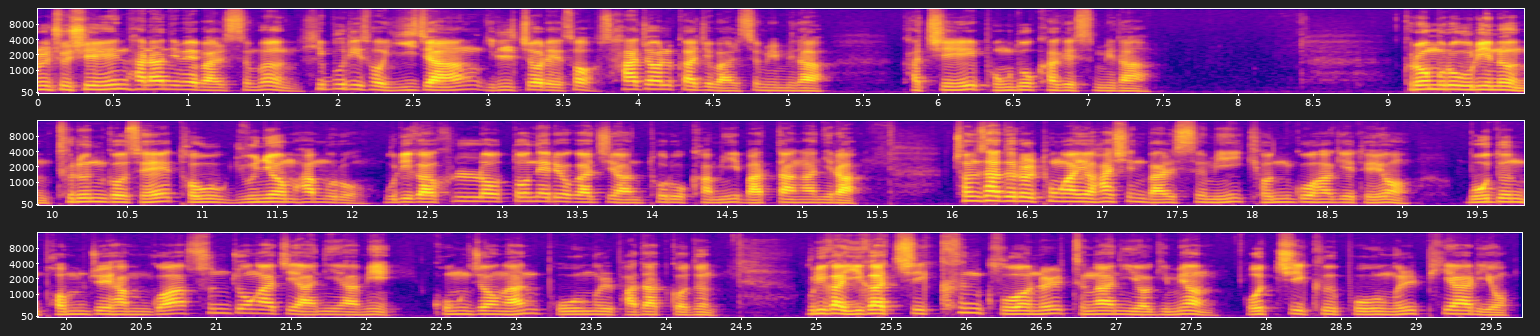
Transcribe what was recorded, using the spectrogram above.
오늘 주신 하나님의 말씀은 히브리서 2장 1절에서 4절까지 말씀입니다. 같이 봉독하겠습니다. 그러므로 우리는 들은 것에 더욱 유념함으로 우리가 흘러 떠내려가지 않도록 함이 마땅하니라. 천사들을 통하여 하신 말씀이 견고하게 되어 모든 범죄함과 순종하지 아니함이 공정한 보응을 받았거든. 우리가 이같이 큰 구원을 등한히 여기면 어찌 그 보응을 피하리요?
